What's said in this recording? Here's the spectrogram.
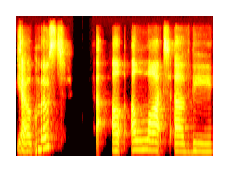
Yeah. So most, a- a, a lot of the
